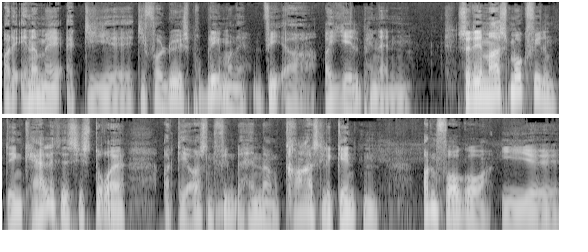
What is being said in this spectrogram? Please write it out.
Og det ender med, at de, øh, de får løst problemerne ved at, at hjælpe hinanden. Så det er en meget smuk film. Det er en kærlighedshistorie, og det er også en film, der handler om Gras-legenden, og den foregår i øh,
